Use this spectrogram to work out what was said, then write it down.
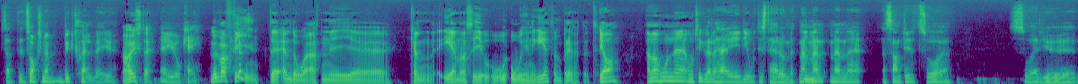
Så att det- saker som jag byggt själv är ju, Ja, just det. är ju okej. Men vad fint ändå att ni kan enas i oenigheten på det sättet. Ja, men hon, hon tycker väl det här är idiotiskt, det här rummet. Men, Mm. men, men, eh, samtidigt så, så är det ju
